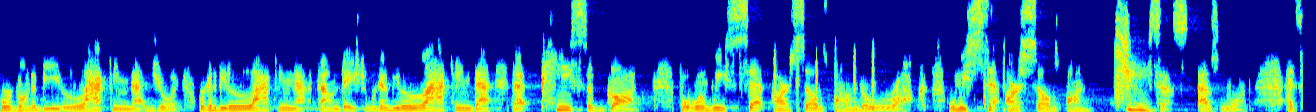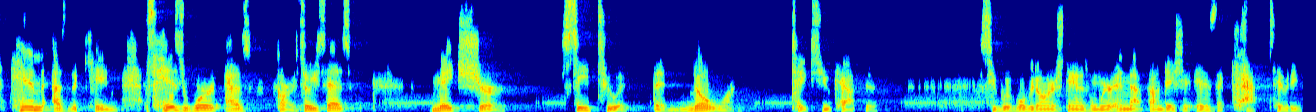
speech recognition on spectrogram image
we're going to be lacking that joy. We're going to be lacking that foundation. We're going to be lacking that, that peace of God. But when we set ourselves on the rock, when we set ourselves on Jesus as Lord, as Him as the King, as His word as guard. So He says, make sure, see to it that no one takes you captive. See, what we don't understand is when we're in that foundation, it is a captivity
